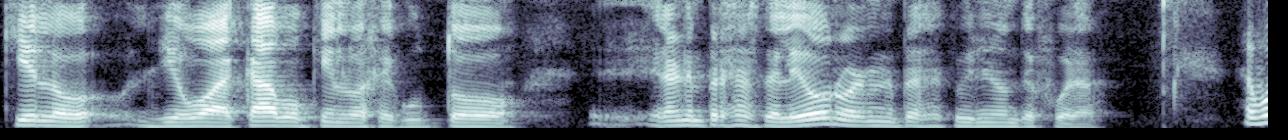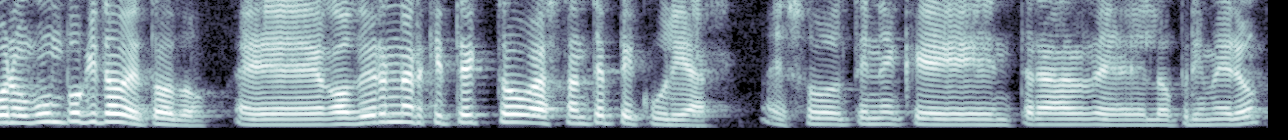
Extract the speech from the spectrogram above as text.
¿Quién lo llevó a cabo? ¿Quién lo ejecutó? ¿Eran empresas de León o eran empresas que vinieron de fuera? Eh, bueno, hubo un poquito de todo. Eh, Gaudí era un arquitecto bastante peculiar. Eso tiene que entrar eh, lo primero,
